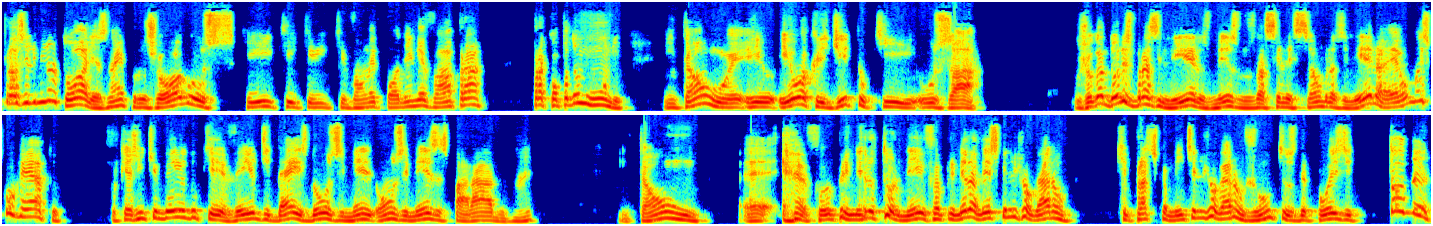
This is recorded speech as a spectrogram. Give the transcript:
para as eliminatórias, né? Para os jogos que, que, que, vão podem levar para a Copa do Mundo. Então, eu, eu acredito que usar os jogadores brasileiros mesmo, da seleção brasileira, é o mais correto. Porque a gente veio do quê? Veio de 10, 12 meses, 11 meses parado, né? Então, é, foi o primeiro torneio, foi a primeira vez que eles jogaram, que praticamente eles jogaram juntos depois de toda,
